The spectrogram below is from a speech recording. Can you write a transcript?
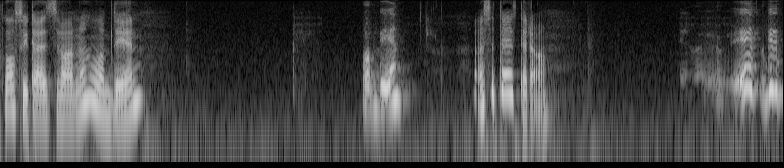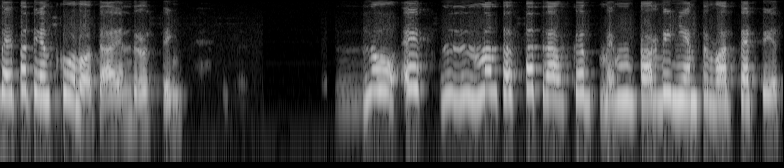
Klausītājs zvana, labdien! Labdien! Esat ēterā? Es gribēju par tiem skolotājiem drusciņi. Nu, es, man tas satrauc, ka par viņiem tur var cepties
